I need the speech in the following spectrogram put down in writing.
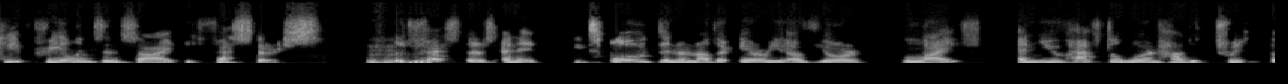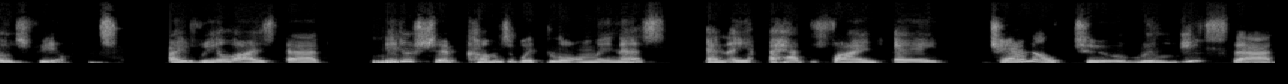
keep feelings inside, it festers. Mm-hmm. It festers and it explodes in another area of your life. And you have to learn how to treat those feelings. I realized that leadership comes with loneliness, and I, I had to find a channel to release that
